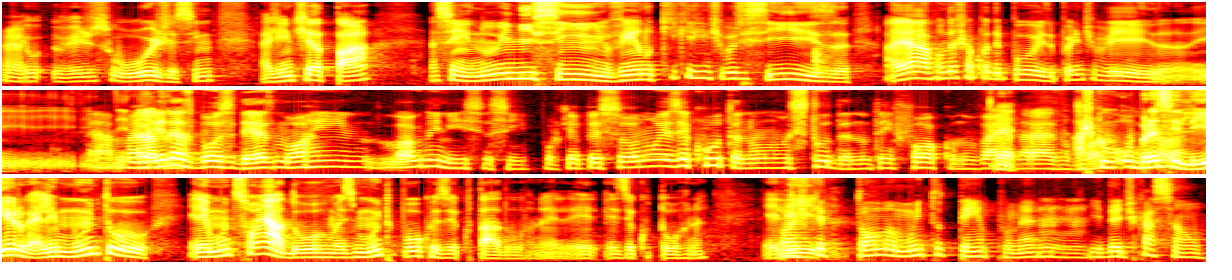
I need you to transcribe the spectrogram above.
É. Eu, eu vejo isso hoje, assim. A gente já tá, assim, no inicinho, vendo o que, que a gente precisa. Aí, ah, vamos deixar pra depois, depois a gente vê. E, É, A e maioria nada- das boas ideias morrem logo no início, assim, porque a pessoa não executa, não, não estuda, não tem foco, não vai É, atrás. Não Acho que o- o brasileiro, ele é muito, ele é muito sonhador, mas muito pouco executador, né? Ele- executor, né? Ele eu acho que toma muito tempo, né? Uhum. E dedicação.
